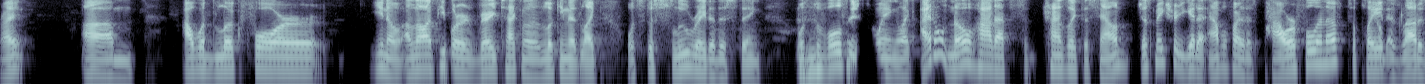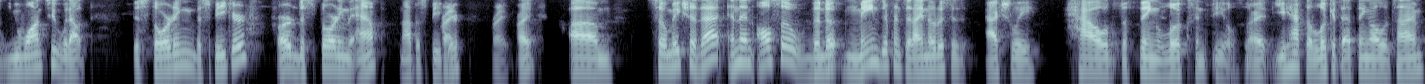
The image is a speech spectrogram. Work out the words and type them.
right? Um, I would look for, you know, a lot of people are very technical, they're looking at like what's the slew rate of this thing, what's the voltage swing. Like, I don't know how that's translate to sound. Just make sure you get an amplifier that's powerful enough to play it as loud as you want to without distorting the speaker or distorting the amp, not the speaker. right. Right. Um, so make sure that, and then also the no- main difference that I notice is actually how the thing looks and feels. Right. You have to look at that thing all the time.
